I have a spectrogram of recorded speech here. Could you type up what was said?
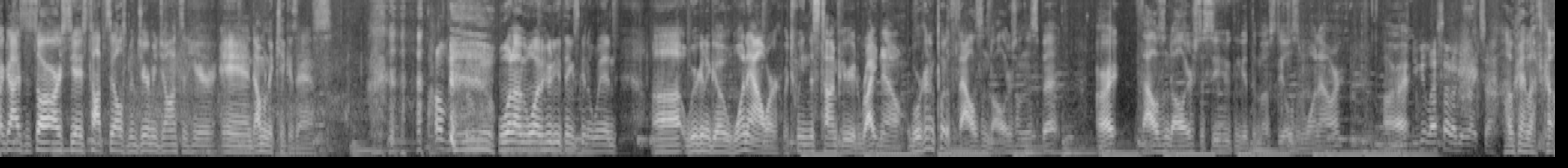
All right, guys, it's RRCA's top salesman, Jeremy Johnson here, and I'm gonna kick his ass. one on one, who do you think's gonna win? Uh, we're gonna go one hour between this time period right now. We're gonna put a thousand dollars on this bet. All right, thousand dollars to see who can get the most deals in one hour. All right, You get left side, I'll get right side. okay, let's go.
